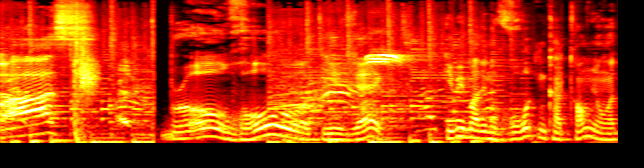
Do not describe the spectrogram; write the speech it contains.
Was? Bro, rot, direkt. Gib ihm mal den roten Karton, Junge.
